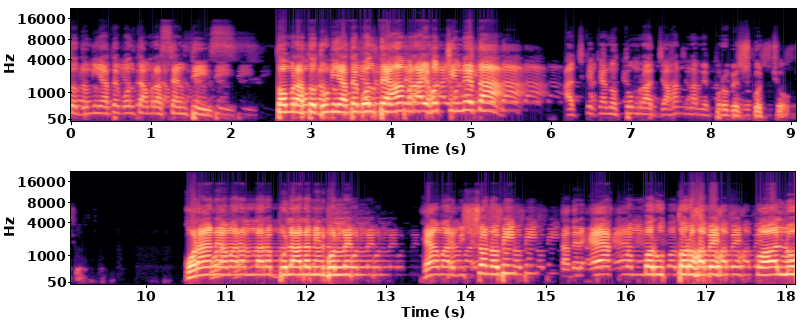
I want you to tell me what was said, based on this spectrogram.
তো দুনিয়াতে বলতে আমরা সায়েন্টিস্ট। তোমরা তো দুনিয়াতে বলতে আমরাই হচ্ছি নেতা। আজকে কেন তোমরা জাহান্নামে প্রবেশ করছ? কোরআনে আমার আল্লাহ রাব্বুল আলামিন বললেন হে আমার বিশ্ব নবী তাদের এক নম্বর উত্তর হবে কলু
